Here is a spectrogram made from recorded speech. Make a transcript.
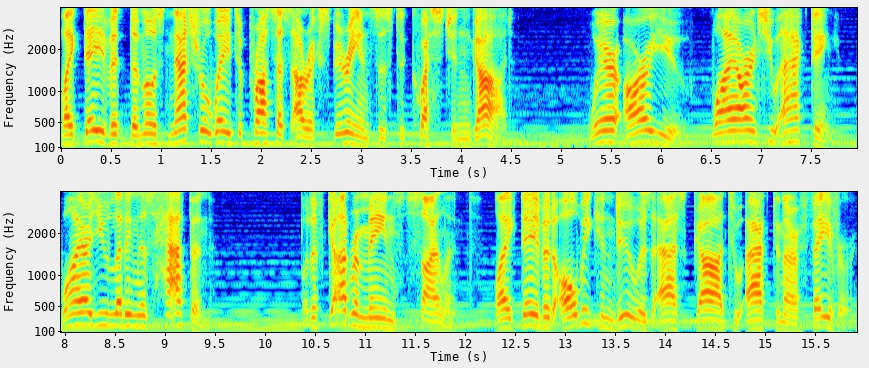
Like David, the most natural way to process our experience is to question God. Where are you? Why aren't you acting? Why are you letting this happen? But if God remains silent, like David, all we can do is ask God to act in our favor.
